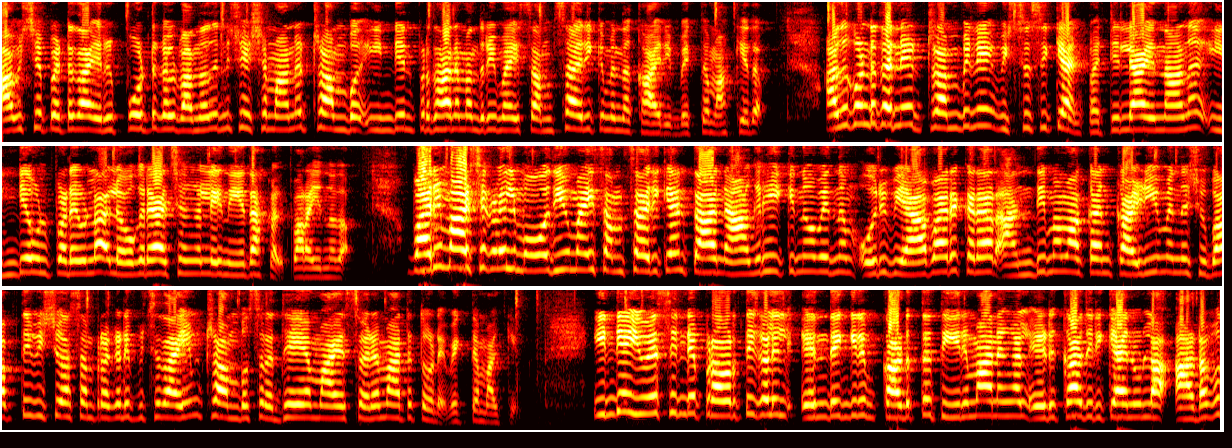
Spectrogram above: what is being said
ആവശ്യപ്പെട്ടതായി റിപ്പോർട്ടുകൾ വന്നതിനു ശേഷമാണ് ട്രംപ് ഇന്ത്യൻ പ്രധാനമന്ത്രിയുമായി സംസാരിക്കുമെന്ന കാര്യം വ്യക്തമാക്കിയത്. അതുകൊണ്ട് തന്നെ ട്രംപിനെ വിശ്വസിക്കാൻ പറ്റില്ല എന്നാണ് ഇന്ത്യ ഉൾപ്പെടെയുള്ള ലോകരാജ്യങ്ങളിലെ നേതാക്കൾ പറയുന്നത്. വരും ആഴ്ചകളിൽ മോദിയുമായി സംസാരിക്കാൻ താൻ ആഗ്രഹിക്കുന്നുവെന്നും ഒരു വ്യാപാര കരാർ അന്തിമമാക്കാൻ കഴിയുമെന്ന് ശുഭാപ്തി വിശ്വാസം പ്രകടിപ്പിച്ചതായും ട്രംപ് ശ്രദ്ധേയമായ സ്വരമാറ്റത്തോടെ വ്യക്തമാക്കി. ഇന്ത്യ യു എസിന്റെ പ്രവർത്തികളിൽ എന്തെങ്കിലും കടുത്ത തീരുമാനങ്ങൾ എടുക്കാതിരിക്കാനുള്ള അടവ്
